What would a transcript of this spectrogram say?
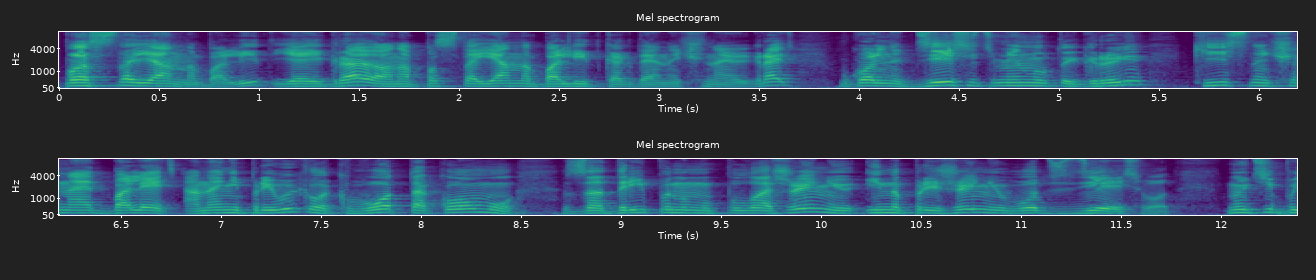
постоянно болит. Я играю, она постоянно болит, когда я начинаю играть. Буквально 10 минут игры, кисть начинает болеть. Она не привыкла к вот такому задрипанному положению и напряжению вот здесь вот. Ну, типа,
